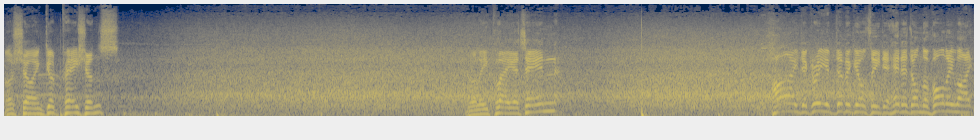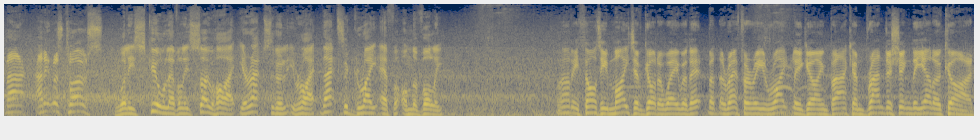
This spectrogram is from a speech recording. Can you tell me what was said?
Well, showing good patience. Will he play it in? High degree of difficulty to hit it on the volley like that, and it was close. Well, his skill level is so high, you're absolutely right. That's a great effort on the volley. Well, he thought he might have got away with it, but the referee rightly going back and brandishing the yellow card.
